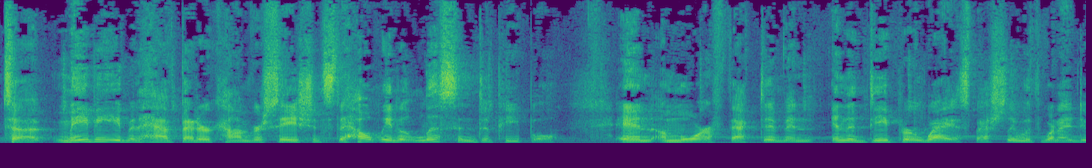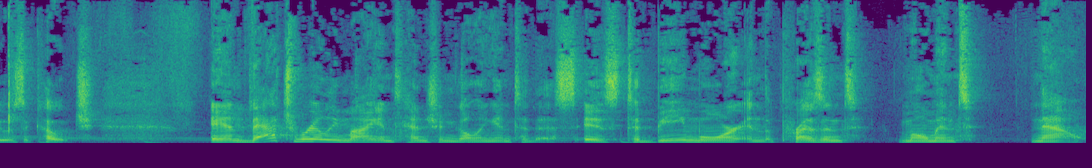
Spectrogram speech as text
to maybe even have better conversations, to help me to listen to people in a more effective and in a deeper way, especially with what I do as a coach. And that's really my intention going into this is to be more in the present moment now.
